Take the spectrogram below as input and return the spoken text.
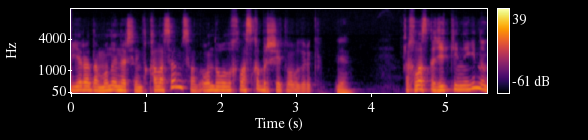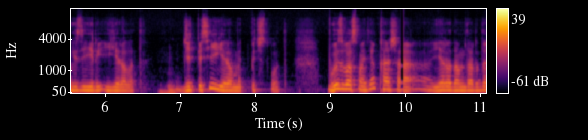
ер адам ондай нәрсені қаласа мысалы онда ол ықыласқа бірінші жетіп алу керек. Иә. Ықыласқа жеткеннен кейін ол кезде игере алады. Жетпесе игере алмайды быт болады. Өз басым айтайын қанша ер адамдарды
